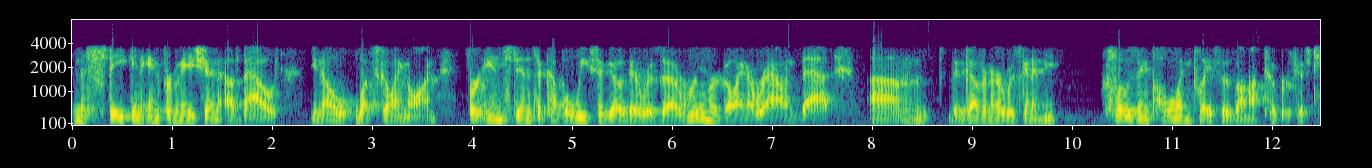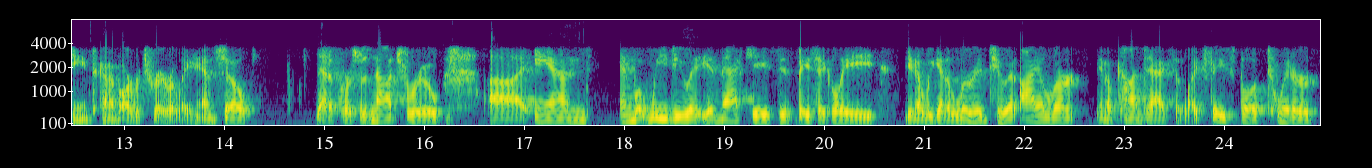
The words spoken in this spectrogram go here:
mistaken information about you know what's going on. For instance, a couple weeks ago there was a rumor going around that um, the governor was going to be closing polling places on October 15th, kind of arbitrarily, and so that, of course, was not true. Uh, and and what we do in that case is basically, you know, we get alerted to it. I alert, you know, contacts at like Facebook, Twitter,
